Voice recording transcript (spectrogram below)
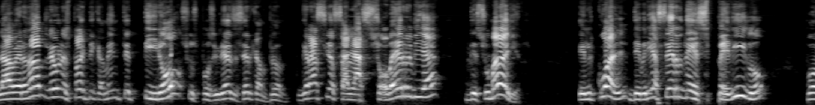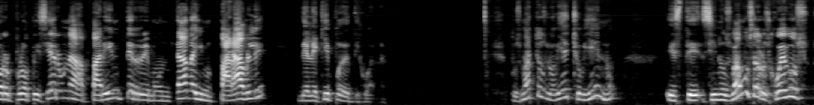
la verdad, Leones prácticamente tiró sus posibilidades de ser campeón gracias a la soberbia de su manager, el cual debería ser despedido por propiciar una aparente remontada imparable del equipo de Tijuana. Pues Matos lo había hecho bien, ¿no? Este, si nos vamos a los juegos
